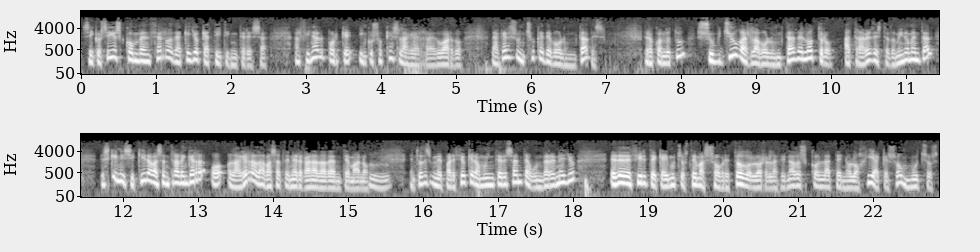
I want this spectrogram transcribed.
si consigues convencerlo de aquello que a ti te interesa. Al final, porque incluso, ¿qué es la guerra, Eduardo? La guerra es un choque de voluntades. Pero cuando tú subyugas la voluntad del otro a través de este dominio mental, es que ni siquiera vas a entrar en guerra o la guerra la vas a tener ganada de antemano. Entonces me pareció que era muy interesante abundar en ello. He de decirte que hay muchos temas, sobre todo los relacionados con la tecnología, que son muchos,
